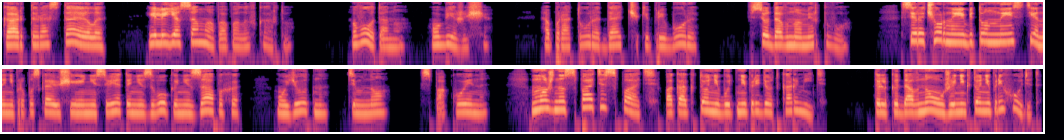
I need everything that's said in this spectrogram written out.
Карта растаяла, или я сама попала в карту. Вот оно, убежище. Аппаратура, датчики, приборы все давно мертво. Серо-черные бетонные стены, не пропускающие ни света, ни звука, ни запаха. Уютно, темно, спокойно. Можно спать и спать, пока кто-нибудь не придет кормить. Только давно уже никто не приходит.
